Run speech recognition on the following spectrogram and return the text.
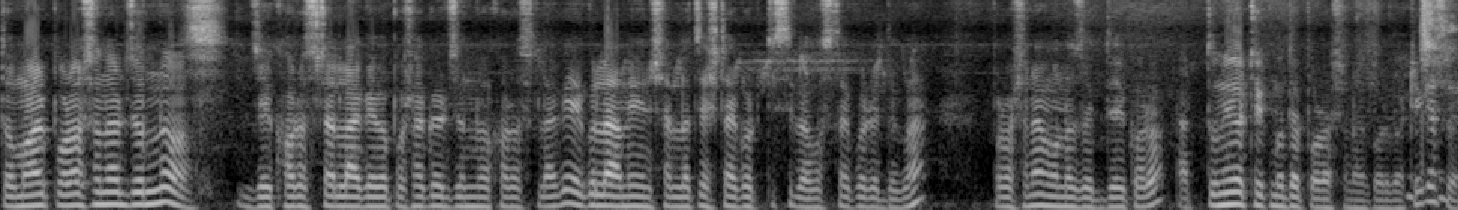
তোমার পড়াশোনার জন্য যে খরচটা লাগে বা পোশাকের জন্য খরচ লাগে এগুলো আমি ইনশাল্লাহ চেষ্টা করতেছি ব্যবস্থা করে দেবো হ্যাঁ? পড়াশোনায় মনোযোগ দিয়ে করো আর তুমিও ঠিক মতো পড়াশোনা করবে ঠিক আছে?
